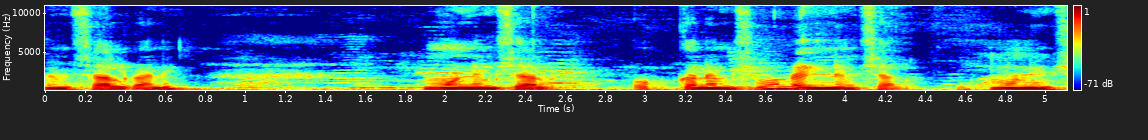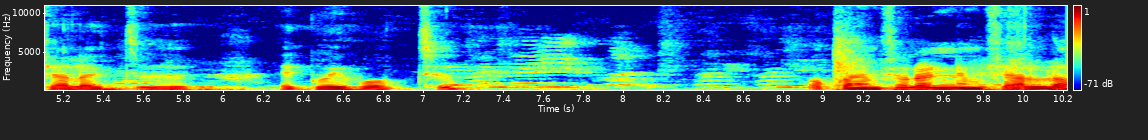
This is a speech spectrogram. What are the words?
నిమిషాలు కానీ మూడు నిమిషాలు ఒక్క నిమిషం రెండు నిమిషాలు మూడు నిమిషాలు అయితే ఎక్కువైపోవచ్చు. ఒక్క నిమిషం రెండు నిమిషాల్లో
